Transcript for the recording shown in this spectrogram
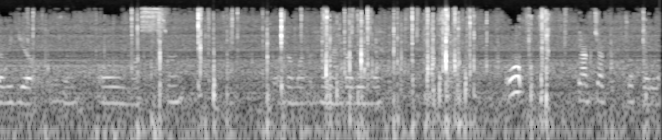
Da video uzun olmasın. Şu adama da hemen dalayım da. Hop. Yakacak çok belli.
